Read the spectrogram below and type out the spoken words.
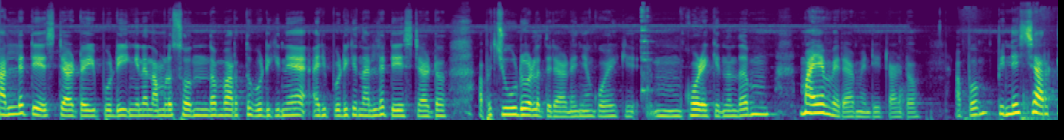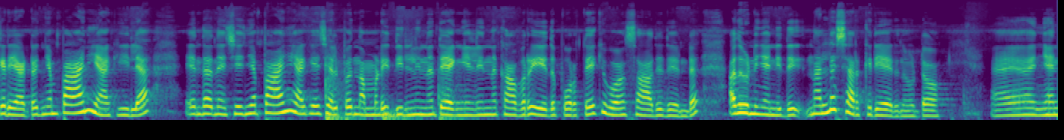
നല്ല ടേസ്റ്റാട്ടോ ഈ പൊടി. ഇങ്ങനെ നമ്മൾ സ്വന്തം വറുത്ത് പൊടിക്കുന്ന അരിപ്പൊടിക്ക് നല്ല ടേസ്റ്റാട്ടോ അപ്പോൾ ചൂടുവെള്ളത്തിലാണ് ഞാൻ കുഴയ്ക്ക് കുഴയ്ക്കുന്നത്. മയം വരാൻ വേണ്ടിയിട്ടാട്ടോ അപ്പം പിന്നെ ശർക്കരയാട്ടോ. ഞാൻ പാനിയാക്കിയില്ല. എന്താണെന്ന് വെച്ച് കഴിഞ്ഞാൽ പാനിയാക്കിയാൽ ചിലപ്പോൾ നമ്മൾ ഇതിൽ നിന്ന് തേങ്ങയിൽ നിന്ന് കവർ ചെയ്ത് പുറത്തേക്ക് പോകാൻ സാധ്യതയുണ്ട്. അതുകൊണ്ട് ഞാനിത് നല്ല ശർക്കരയായിരുന്നു കേട്ടോ. ഞാൻ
